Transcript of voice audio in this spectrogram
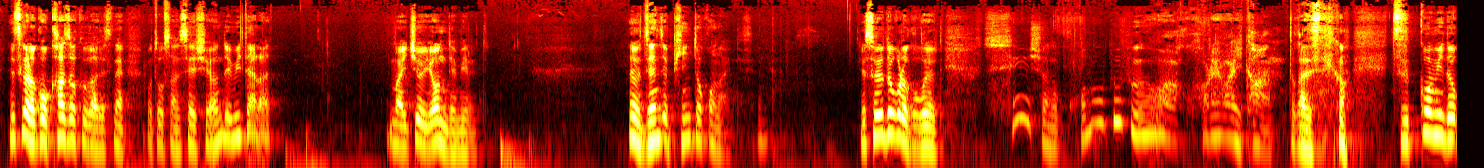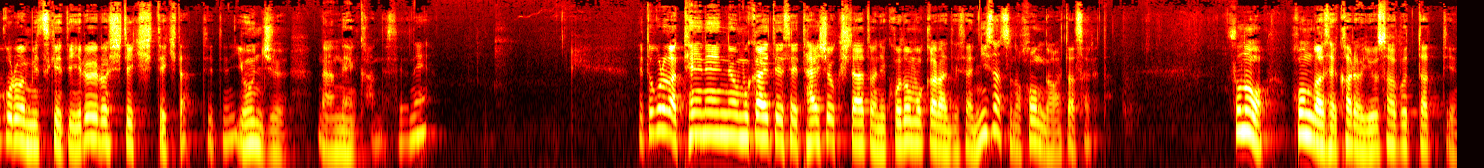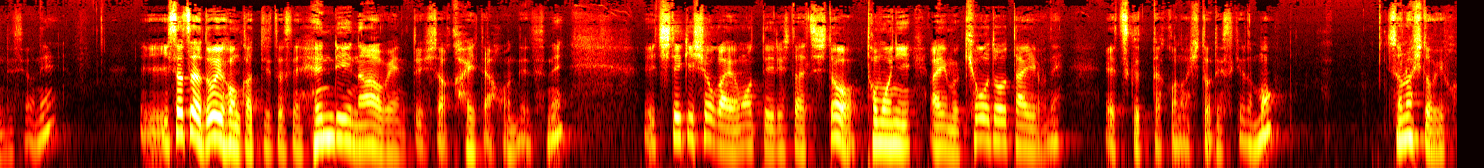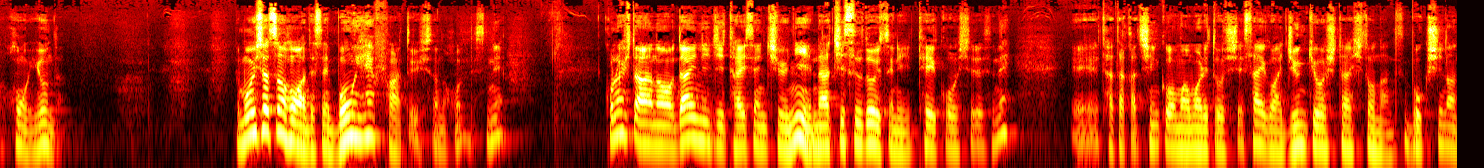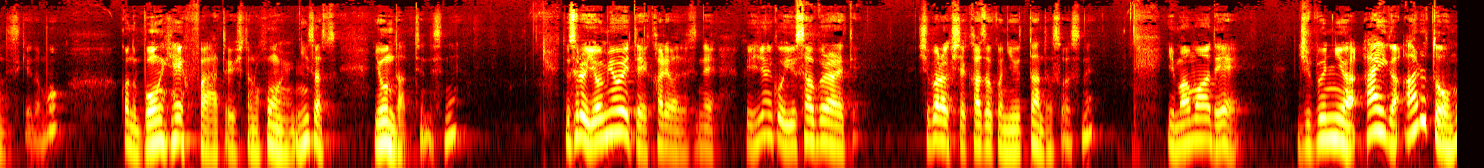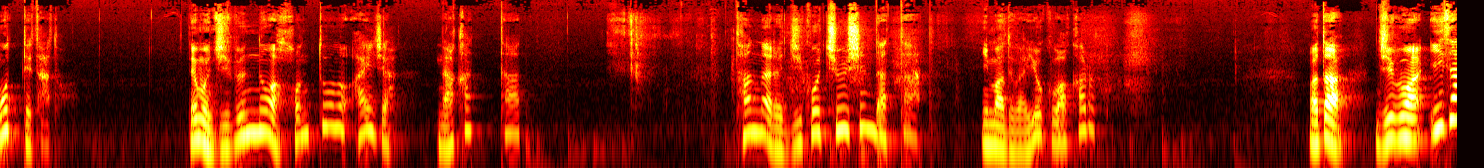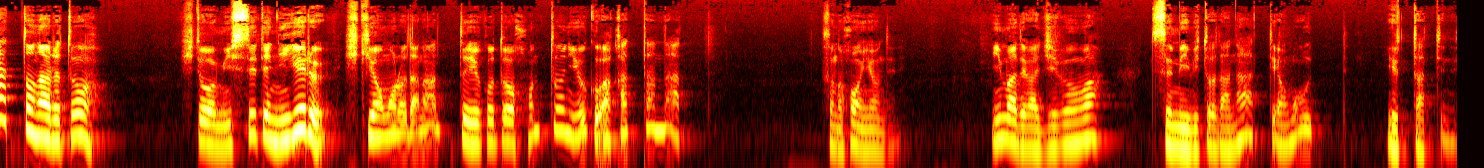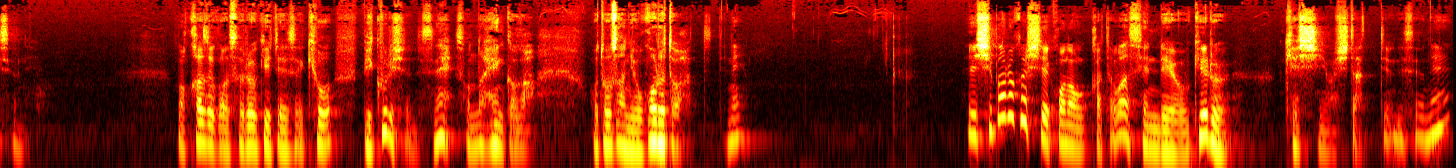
ですからこう家族がですね、お父さん聖書読んでみたら、まあ一応読んでみる。でも全然ピンとこないんですよね。でそういうところここで、聖書のこの部分はこれはいかんとかですね、突っ込みどころを見つけていろいろ指摘してきたって言って、ね、40何年間ですよね。ところが定年を迎えて退職した後に子供からですね、2冊の本が渡された。その本がですね、彼を揺さぶったっていうんですよね。一冊はどういう本かっていうとですね、ヘンリー・ナーウェンという人が書いた本でですね、知的障害を持っている人たちと共に歩む共同体をね、作ったこの人ですけども、その人を本を読んだ。もう一冊の本はですね、ボン・ヘッファーという人の本ですね。この人はあの第二次大戦中にナチス・ドイツに抵抗してですね、戦って信仰を守り通して最後は殉教した人なんです牧師なんですけどもこのボン・ヘッファーという人の本を2冊読んだっていうんですねでそれを読み終えて彼はですね非常にこう揺さぶられてしばらくして家族に言ったんだそうですね。今まで自分には愛があると思ってたと。でも自分のは本当の愛じゃなかった。単なる自己中心だった。今ではよくわかると。また自分はいざとなると人を見捨てて逃げる引きおもろだなということを本当によく分かったんだその本読んで、ね、今では自分は罪人だなって思うって言ったっていうんですよね、まあ、家族はそれを聞いてですね今日びっくりしてるんですね。そんな変化がお父さんに起こるとはって言ってね。でしばらくしてこの方は洗礼を受ける決心をしたっていうんですよね。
